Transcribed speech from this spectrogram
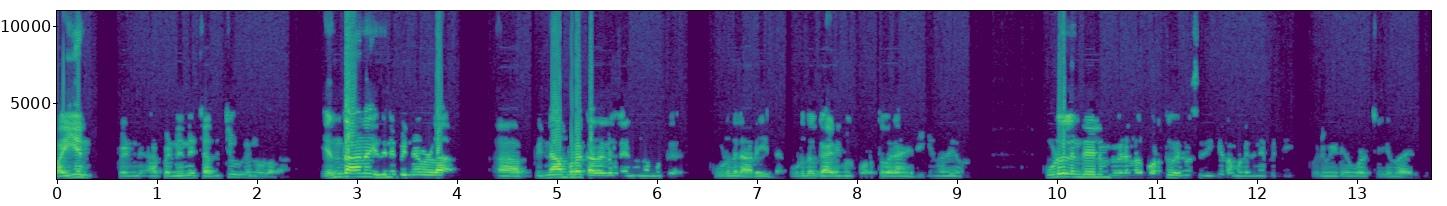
പയ്യൻ പെണ് പെണ്ണിനെ ചതിച്ചു എന്നുള്ളതാണ്. എന്താണ് ഇതിന് പിന്നിലുള്ള പിന്നാമ്പുറ കഥകൾ എന്ന് നമുക്ക് കൂടുതൽ അറിയില്ല. കൂടുതൽ കാര്യങ്ങൾ പുറത്തു വരാനിരിക്കുന്നതേ ഉള്ളൂ. കൂടുതൽ എന്തെങ്കിലും വിവരങ്ങൾ പുറത്തു വരുന്ന സ്ഥിതിക്ക് നമ്മൾ ഇതിനെപ്പറ്റി ഒരു വീഡിയോ കൂടെ ചെയ്യുന്നതായിരിക്കും.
